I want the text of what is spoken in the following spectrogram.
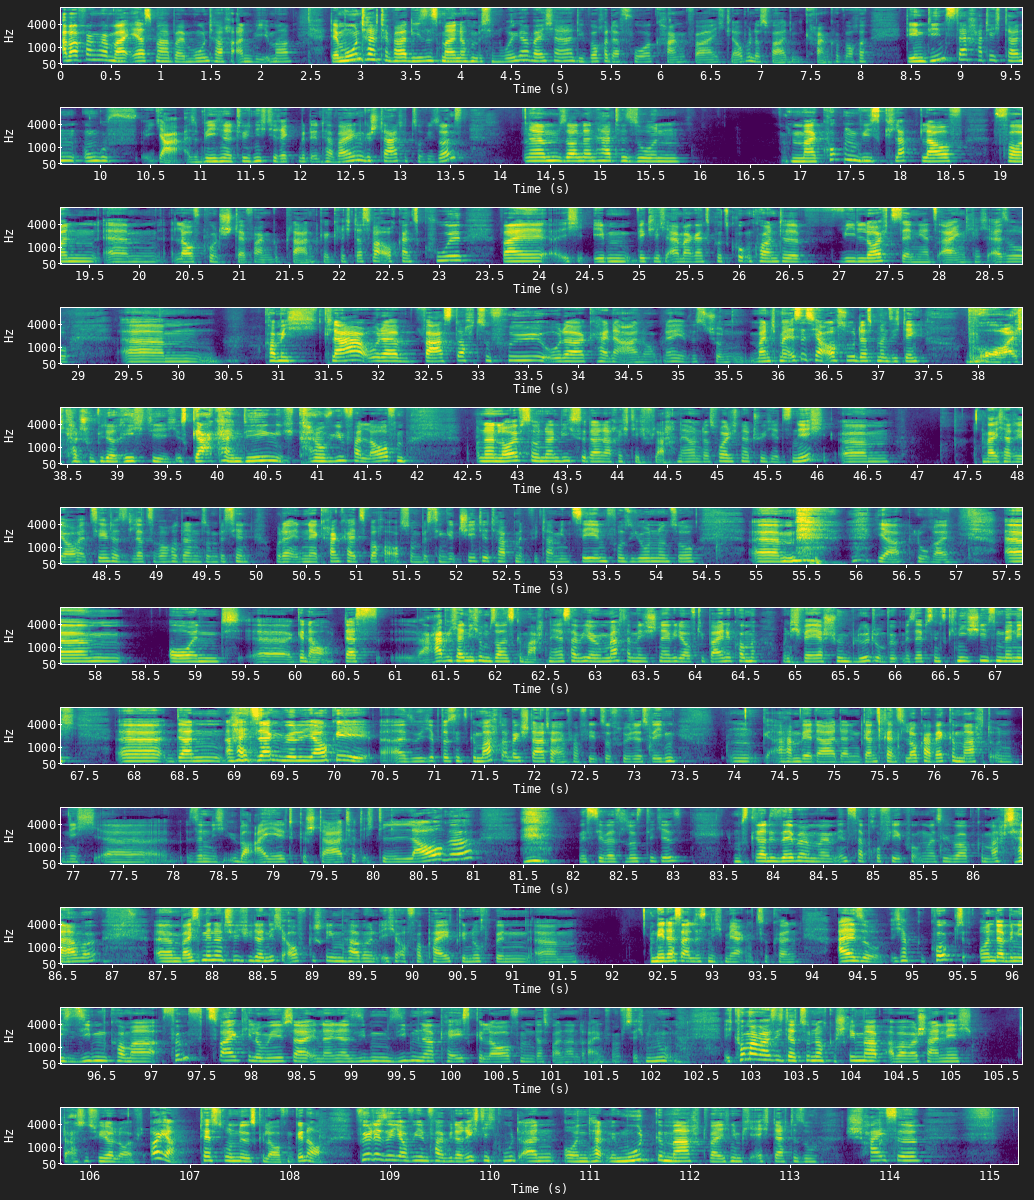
aber fangen wir mal erstmal beim Montag an, wie immer. Der Montag, der war dieses Mal noch ein bisschen ruhiger, weil ich ja die Woche davor krank war. Ich glaube, das war die kranke Woche. Den Dienstag hatte ich dann ungefähr, ja, also bin ich natürlich nicht direkt mit Intervallen gestartet, so wie sonst, ähm, sondern hatte so ein Mal gucken, wie es klappt, Lauf von ähm, Laufcoach Stefan geplant gekriegt. Das war auch ganz cool, weil ich eben wirklich einmal ganz kurz gucken konnte, wie läuft's denn jetzt eigentlich? Also ähm, komme ich klar oder war es doch zu früh oder keine Ahnung. Ne, ihr wisst schon, manchmal ist es ja auch so, dass man sich denkt, boah, ich kann schon wieder richtig, ist gar kein Ding, ich kann auf jeden Fall laufen. Und dann läufst du und dann liegst du danach richtig flach. Ne? Und das wollte ich natürlich jetzt nicht. Ähm, weil ich hatte ja auch erzählt, dass ich letzte Woche dann so ein bisschen oder in der Krankheitswoche auch so ein bisschen gecheatet habe mit Vitamin C Infusionen und so. Ähm, ja, plural. Ähm, und äh, genau, das äh, habe ich ja nicht umsonst gemacht. Ne? Das habe ich ja gemacht, damit ich schnell wieder auf die Beine komme. Und ich wäre ja schön blöd und würde mir selbst ins Knie schießen, wenn ich äh, dann halt sagen würde, ja, okay, also ich habe das jetzt gemacht, aber ich starte einfach viel zu früh. Deswegen hm, haben wir da dann ganz, ganz locker weggemacht und nicht, äh, sind nicht übereilt gestartet. Ich glaube, wisst ihr, was lustig ist? Ich muss gerade selber in meinem Insta-Profil gucken, was ich überhaupt gemacht habe ähm, weil ich es mir natürlich wieder nicht aufgeschrieben habe und ich auch verpeilt genug bin, ähm, mir das alles nicht merken zu können. Also, ich habe geguckt und da bin ich 7,52 Kilometer in einer 7,7er Pace gelaufen. Das waren dann 53 Minuten. Ich gucke mal, was ich dazu noch geschrieben habe, aber wahrscheinlich, dass es wieder läuft. Oh ja, Testrunde ist gelaufen, genau. Fühlte sich auf jeden Fall wieder richtig gut an und hat mir Mut gemacht, weil ich nämlich echt dachte so, scheiße,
